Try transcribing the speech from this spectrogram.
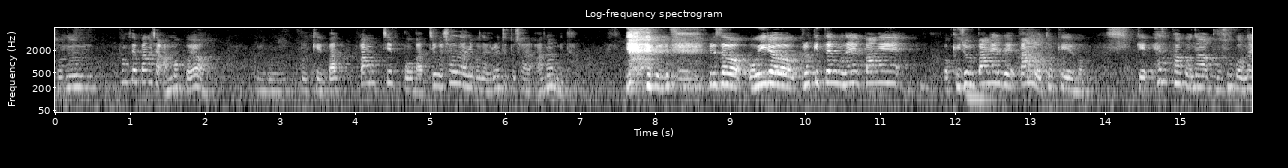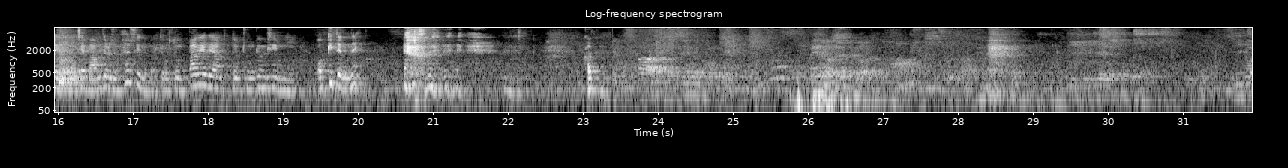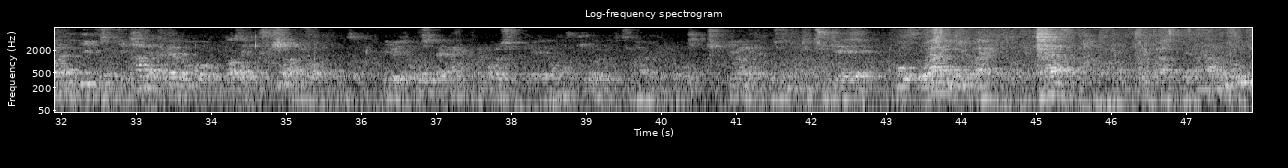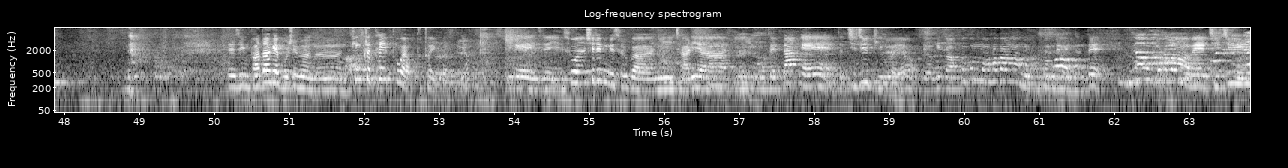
저는 평소에 빵을 잘 안 먹고요. 그리고 뭐 이렇게 맛 빵집 뭐 맛집을 찾아다니거나 이런 짓도 잘 안 합니다. 그래서 오히려 그렇기 때문에 빵에 뭐 기존 빵에 대해 빵을 어떻게 뭐 이렇게 해석하거나 부수거나 이런 걸 제 마음대로 좀 할 수 있는 것 같아요. 어떤 빵에 대한 어떤 존경심이 없기 때문에 컷. 네, 지금 바닥에 보시면은 핑크 테이프가 붙어 있거든요. 이게 이제 이 수원 시립미술관이 자리한 이곳의 이제 지질 기후예요. 여기가 흑음모 화강암으로 구성되어 있는데 흑음모 화강암의 지질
